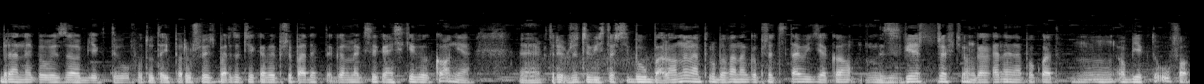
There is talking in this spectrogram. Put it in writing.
brane były za obiekty UFO. Tutaj poruszyłeś bardzo ciekawy przypadek tego meksykańskiego konia, który w rzeczywistości był balonem, a próbowano go przedstawić jako zwierzę wciągane na pokład mm, obiektu UFO.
